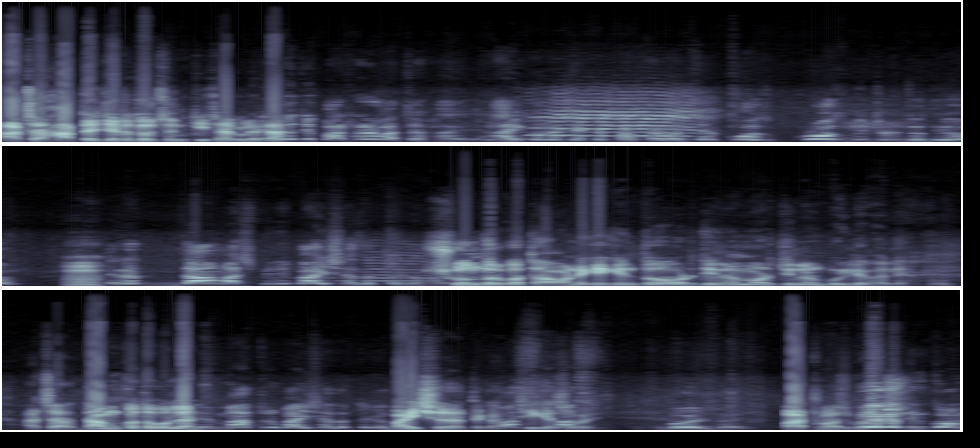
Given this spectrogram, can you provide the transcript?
আচ্ছা হাতে যেটা ধরছেন কি ছাগল এটা? হচ্ছে পাঠার বাচ্চা ভাই হাই কোয়ালিটি একটা পাঠার বাচ্চা ক্রস বিটার যদিও। হুম। দাম আসবে বাইশ হাজার টাকা ভাই। সুন্দর কথা অনেকে কিন্তু অরিজিনাল অরিজিনাল বইলে ফেলে। আচ্ছা দাম কত বললেন? মাত্র বাইশ হাজার টাকা। বাইশ হাজার টাকা ঠিক আছে ভাই। বয়স ভাই। পাঁচ মাস বয়স। একদিন কম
